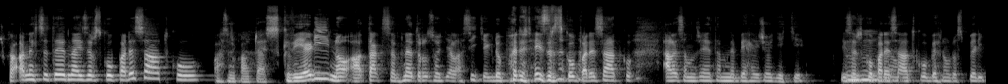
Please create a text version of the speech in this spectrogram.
Říkala, a nechcete jet na jízerskou padesátku? A jsem říkala, to je skvělý, no a tak jsem hned rozhodila sítě, kdo pojede na jízerskou padesátku, ale samozřejmě tam neběhají, že jo, děti jízerskou mm-hmm, padesátku no. běhnou dospělí.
